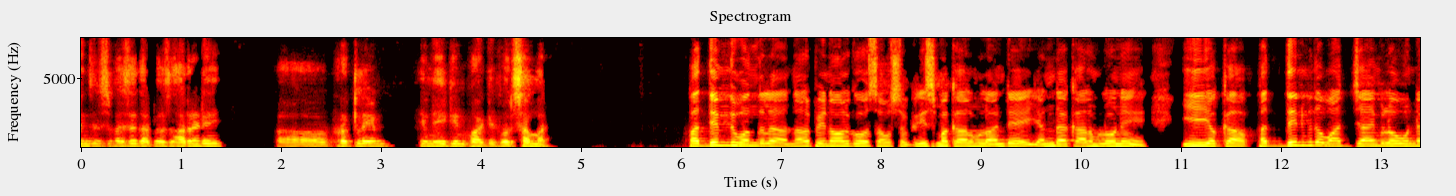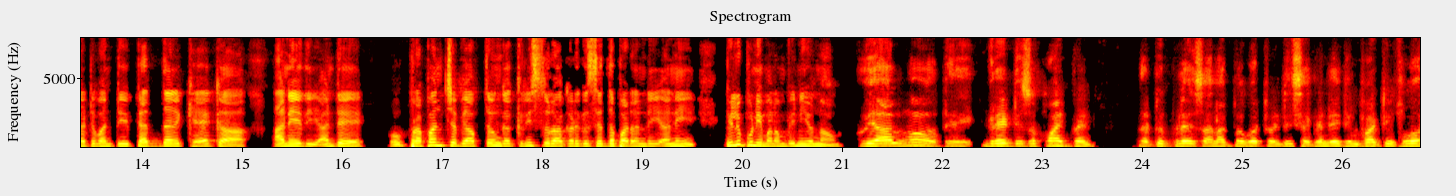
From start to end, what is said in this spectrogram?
angel's message that was already proclaimed in 1844 summer. పద్దెనిమిది వందల నలభై నాలుగో సంవత్సరం గ్రీష్మ కాలంలో అంటే ఎండాకాలంలోనే ఈ యొక్క పద్దెనిమిదవ అధ్యాయంలో ఉన్నటువంటి పెద్ద కేక అనేది అంటే ప్రపంచ వ్యాప్తంగా క్రీస్తు రాకడకు సిద్ధపడండి అని పిలుపుని మనం విని ఉన్నాం We all know the great disappointment that took place on October 22nd, 1844.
